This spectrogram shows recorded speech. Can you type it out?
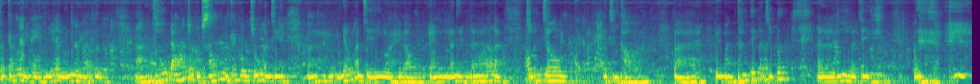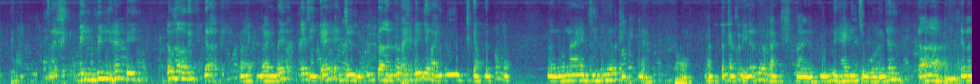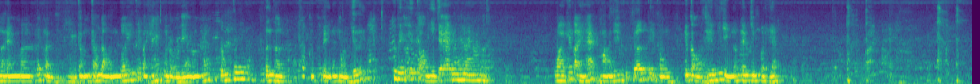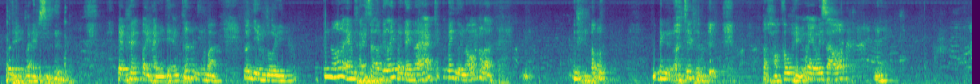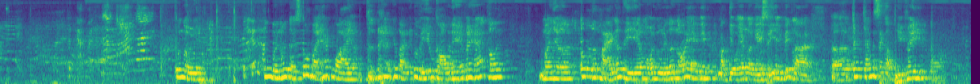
tất cả các vị ngồi dưới là những người đã từng à, thấu đáo trong cuộc sống của các cô chú anh chị. Và giống anh chị ngoài hàng đầu em đã nhận ra đó là chị Đức Châu chị Thọ. Và người bạn thân thiết là chị Bích à, như là chị Vin Vin Happy. Đúng không? Dạ. Và, và mấy mấy chị kế em chưa được tên có thể biết nhưng mà em gặp được có một lần hôm nay em chỉ có nhớ kịp là dạ tất cả quý vị đến với hôm nay là những người hay đi chùa nữa chứ. Đó, cho nên là em à, rất là cảm cảm động với cái bài hát vừa rồi. Em hát đúng cái tinh thần của quý vị đang ngồi dưới. Quý vị có yêu cầu gì cho em hôm nay không ngoài cái bài hát họ đi phút lớn thì còn yêu cầu thêm cái gì nữa em chuẩn bị á? Có thể là em em hát bài này thì em thích, nhưng mà có nhiều người cứ nói là em phải sợ cái lấy bài này ra hát chứ mấy người nói là mấy người nói chết rồi họ không hiểu em hay sao á? Có người có người nói tại sao có bài hát hoài à? thực ra cái bài này quý vị yêu cầu thì em phải hát thôi. Mà giờ up lên mạng đó thì mọi người lên nói em, em mặc dù em là nghệ sĩ em biết là uh, chắc chắn sẽ gặp thị phi.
